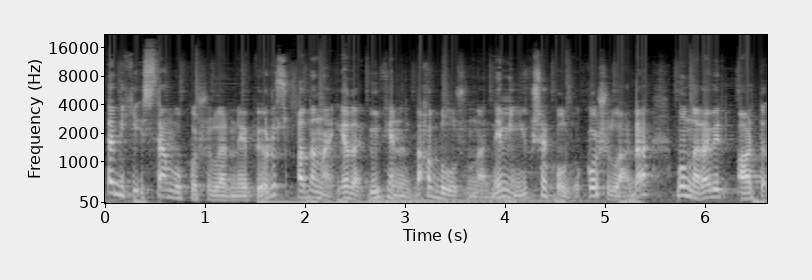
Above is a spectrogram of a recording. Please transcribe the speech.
Tabii ki İstanbul koşullarında yapıyoruz. Adana ya da ülkenin daha doğusunda nemin yüksek olduğu koşullarda bunlara bir artı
